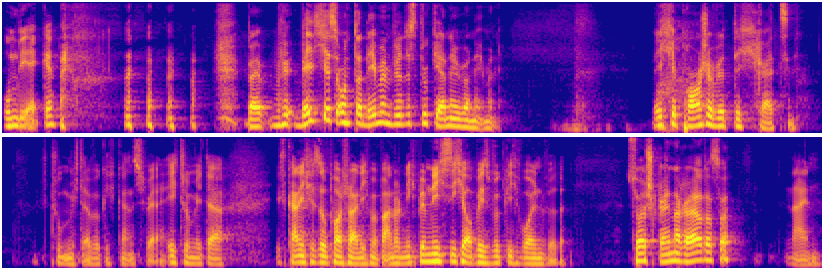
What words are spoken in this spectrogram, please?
um die Ecke. bei, welches Unternehmen würdest du gerne übernehmen? Welche Branche würde dich reizen? Ich tue mich da wirklich ganz schwer. Ich tue mich da, das kann ich so pauschal nicht mehr beantworten. Ich bin nicht sicher, ob ich es wirklich wollen würde. So eine Schreinerei oder so? Nein.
